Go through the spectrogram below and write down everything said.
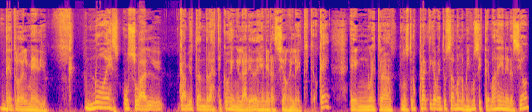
dentro del medio. No es usual cambios tan drásticos en el área de generación eléctrica, ¿ok? En nuestra, nosotros prácticamente usamos los mismos sistemas de generación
